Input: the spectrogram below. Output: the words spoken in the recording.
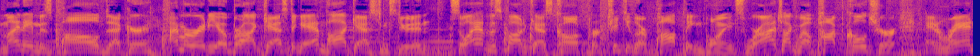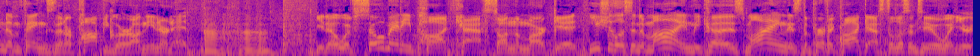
my name is Paul Decker. I'm a radio broadcasting and podcasting student, so I have this podcast called Particular Popping Points, where I talk about pop culture and random things that are popular on the internet. Uh huh. You know, with so many podcasts on the market, you should listen to mine because mine is the perfect podcast to listen to when you're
